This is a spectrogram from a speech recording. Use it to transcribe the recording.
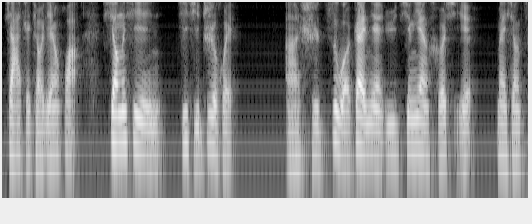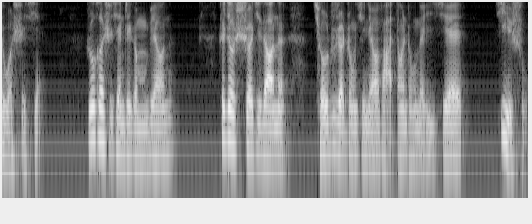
价值条件化，相信集体智慧，啊，使自我概念与经验和谐，迈向自我实现。如何实现这个目标呢？这就涉及到呢求助者中心疗法当中的一些技术。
